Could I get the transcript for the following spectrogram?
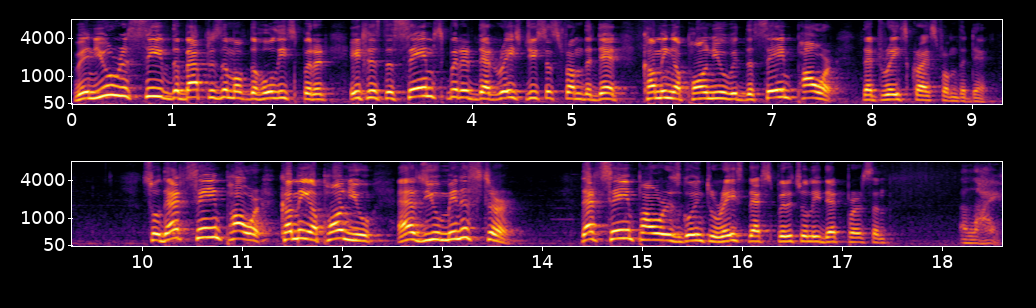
When you receive the baptism of the Holy Spirit, it is the same Spirit that raised Jesus from the dead coming upon you with the same power that raised Christ from the dead. So that same power coming upon you as you minister that same power is going to raise that spiritually dead person alive.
